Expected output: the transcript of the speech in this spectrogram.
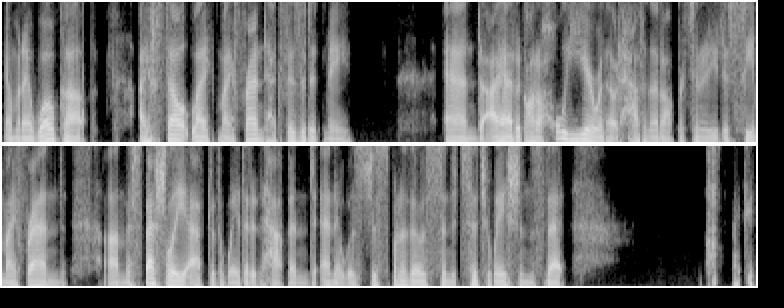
and when i woke up i felt like my friend had visited me and i had gone a whole year without having that opportunity to see my friend um, especially after the way that it happened and it was just one of those situations that I could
